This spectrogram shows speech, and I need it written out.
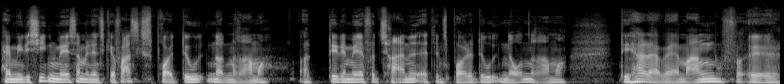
have medicinen med sig, men den skal faktisk sprøjte det ud, når den rammer. Og det der med at få timet, at den sprøjter det ud, når den rammer, det har der været mange øh,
